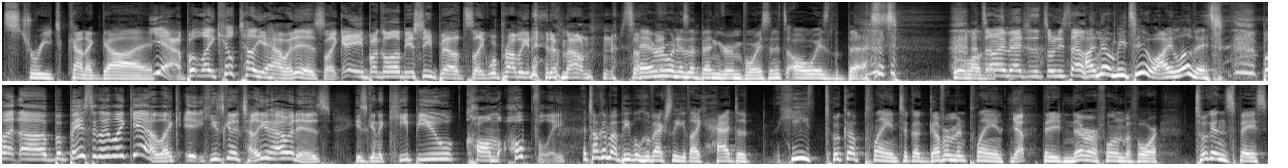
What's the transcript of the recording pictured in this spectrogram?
street kind of guy. yeah, but like he'll tell you how it is. Like, hey, buckle up your seatbelts. Like, we're probably gonna hit a mountain or something. Everyone has a Ben Grimm voice, and it's always the best. That's how I imagine that's what he sounds. I like. know, me too. I love it. but uh, but basically, like, yeah, like it, he's gonna tell you how it is. He's gonna keep you calm, hopefully. And talking about people who've actually like had to. He took a plane, took a government plane Yep. that he'd never flown before, took it in space,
